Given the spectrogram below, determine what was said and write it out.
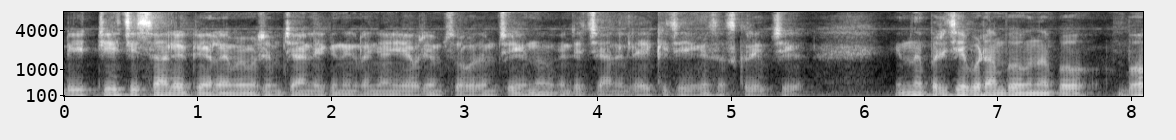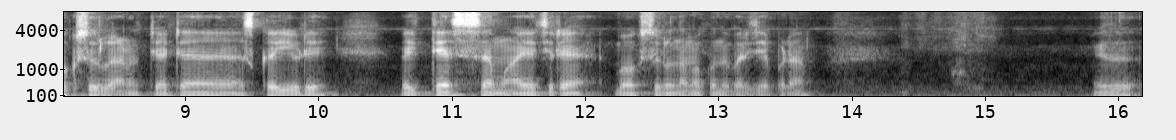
D T H channel Kerala വിമർശം ചാനലിലേക്ക് നിങ്ങളെ ഞാൻ ഏവരെയും സ്വാഗതം ചെയ്യുന്നു. എന്റെ ചാനൽ ലൈക്ക് ചെയ്യുക സബ്സ്ക്രൈബ് ചെയ്യുക. ഇന്ന് പരിചയപ്പെടാൻ പോകുന്ന ബോ ബോക്സുകളാണ്. ടാറ്റ സ്കൈയുടെ വ്യത്യസ്തമായ ചില ബോക്സുകൾ നമുക്കൊന്ന് പരിചയപ്പെടാം. ഇത്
